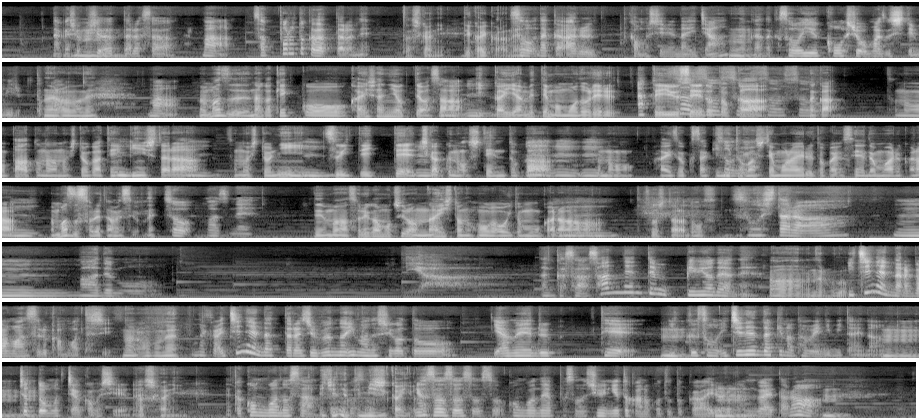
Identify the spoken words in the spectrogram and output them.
なんか職種だったらさ、まあ札幌とかだったらね。確かに。でかいからね。そうなんかあるかもしれないじゃん、うん。なんかなんかそういう交渉をまずしてみるとか。なるほどね。ままあまず、なんか結構会社によってはさ、うんうん。一回辞めても戻れるあっていう制度とかなんか、そのパートナーの人が転勤したら、うん。うん。その人についていって、うん。近くの支店とかその配属先に飛ばしてもらえるとかいう制度もあるから、うん。まずそれ試すよね。そうまずね。で、まあ、それがもちろんない人の方が多いと思うから、うん。そしたらどうするの？そうしたらうーんまあでもいやーなんかさ3年って微妙だよねああ、なるほど。1年なら我慢するかも私なるほどね。なんか1年だったら自分の今の仕事を辞めるってうん行く、その1年だけのためにみたいな、うんうんうんちょっと思っちゃうかもしれない確かに。なんか今後のさ1年ってい短いよね。いやそうそうそうそう今後のやっぱその収入とかのこととかいろいろ考えたら、うん。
